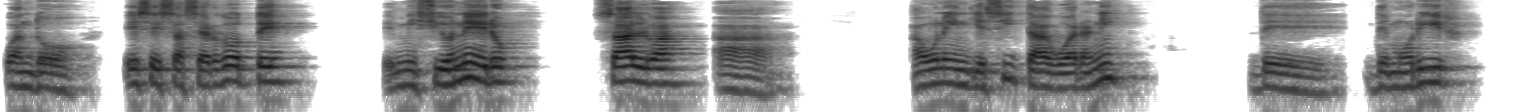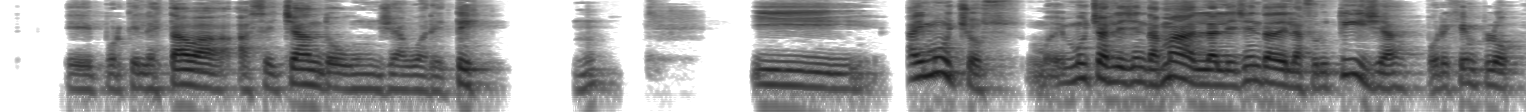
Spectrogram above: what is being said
cuando ese sacerdote misionero salva a, una indiecita guaraní de, de morir porque la estaba acechando un yaguareté. Y hay muchos, muchas leyendas más. La leyenda de la frutilla, por ejemplo,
